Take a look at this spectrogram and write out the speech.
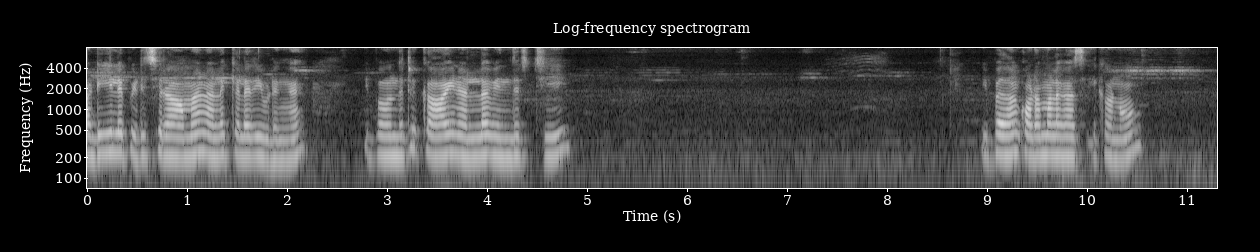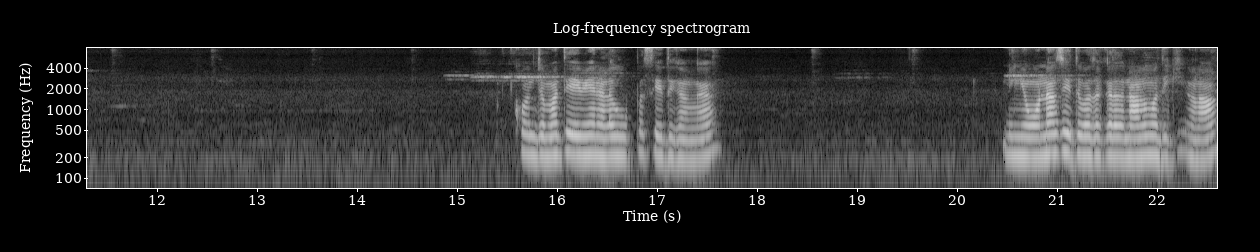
அடியில் பிடிச்சிடாமல் நல்லா கிளறி விடுங்க. இப்போ வந்துட்டு காய் நல்லா வெந்துருச்சு. இப்போ தான் குடமிளகா சேர்க்கணும். கொஞ்சமாக தேவையான அளவு உப்பை சேர்த்துக்கோங்க. நீங்கள் ஒன்றா சேர்த்து வதக்கிறதுனாலும் வதக்கிக்கலாம்.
